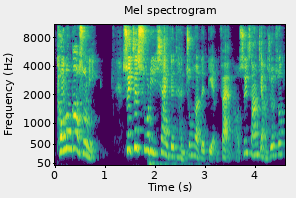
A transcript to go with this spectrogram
通通告诉你，所以这树立下一个很重要的典范哦。所以常讲就是说，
